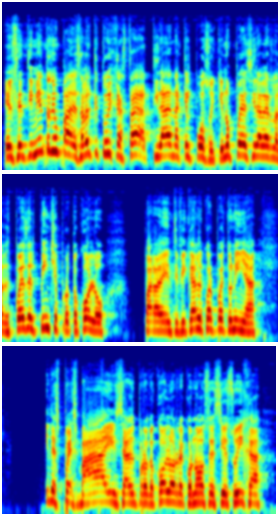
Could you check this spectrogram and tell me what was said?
el sentimiento de un padre, saber que tu hija está tirada en aquel pozo y que no puedes ir a verla después del pinche protocolo para identificar el cuerpo de tu niña. Y después va y se hace el protocolo, reconoce si es su hija.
